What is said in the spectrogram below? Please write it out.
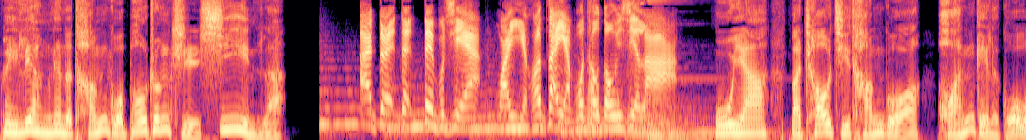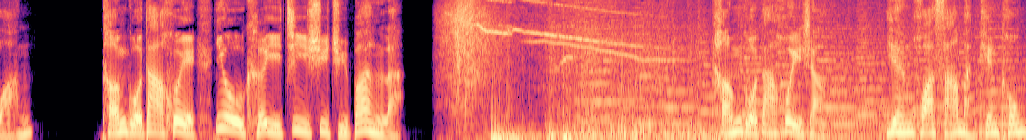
被亮亮的糖果包装纸吸引了。啊，对对，对不起，我以后再也不偷东西啦。乌鸦把超级糖果还给了国王，糖果大会又可以继续举办了。糖果大会上，烟花洒满天空，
